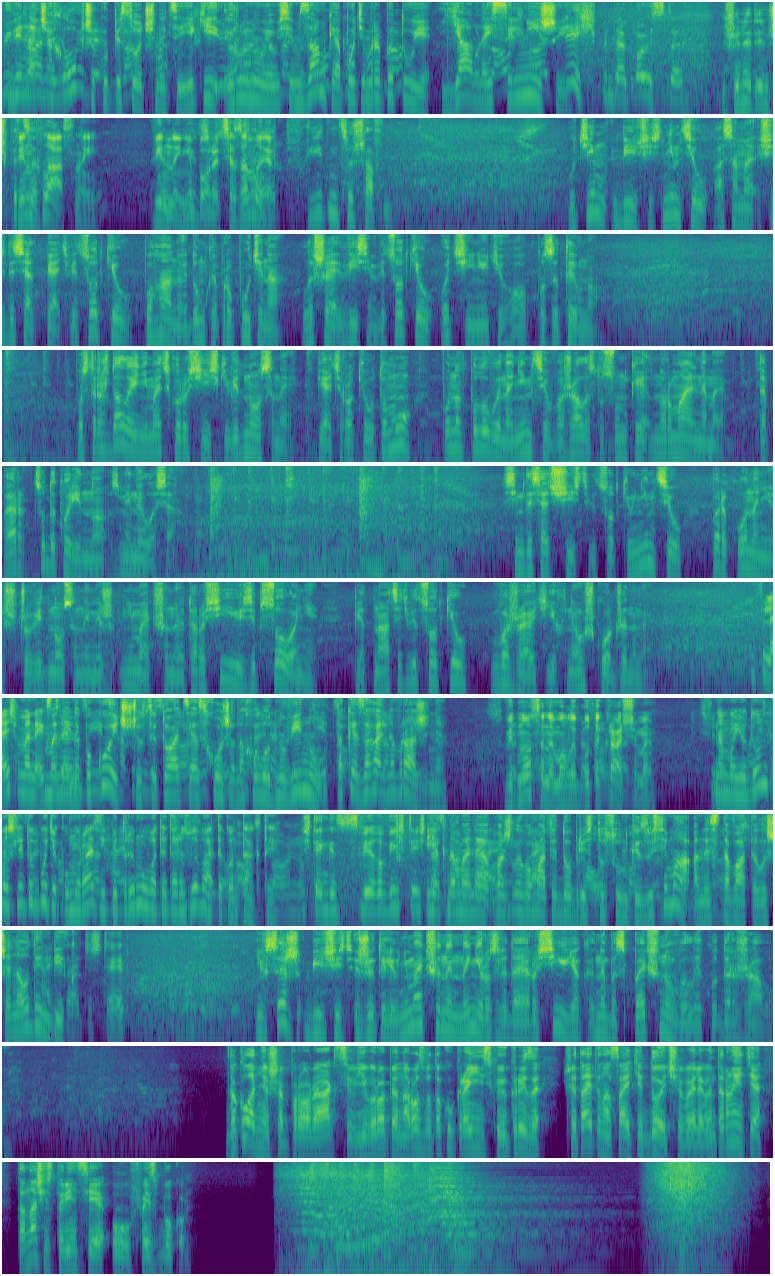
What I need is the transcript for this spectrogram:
Він наче хлопчик у пісочниці, який руйнує усім замки, а потім репетує: Я найсильніший. Він класний. Він нині бореться за мир. Утім, більшість німців, а саме 65%, поганої думки про Путіна. Лише 8% оцінюють його позитивно. Постраждали і німецько-російські відносини. П'ять років тому понад половина німців вважали стосунки нормальними. Тепер це докорінно змінилося. 76% німців переконані, що відносини між Німеччиною та Росією зіпсовані. 15% вважають їх неушкодженими. Мене непокоїть, що ситуація схожа на холодну війну. Таке загальне враження. Відносини могли б бути кращими. На мою думку, слід у будь-якому разі підтримувати та розвивати контакти. Як на мене, важливо мати добрі стосунки з усіма, а не ставати лише на один бік. І все ж більшість жителів Німеччини нині розглядає Росію як небезпечну велику державу. Докладніше про реакцію в Європі на розвиток української кризи читайте на сайті Deutsche Welle в інтернеті та нашій сторінці у Фейсбуку.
